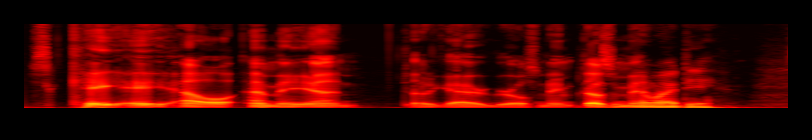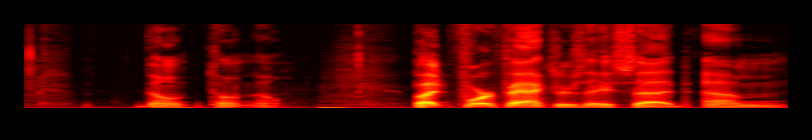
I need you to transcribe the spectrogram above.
It's K A L M A N. Is that a guy or girl's name? Doesn't matter No idea. don't don't know. But four factors they said um,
